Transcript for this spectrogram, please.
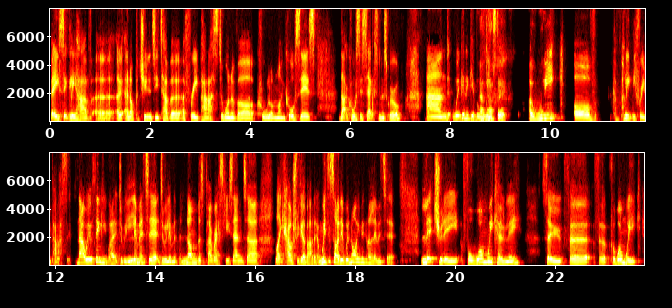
basically have a, a, an opportunity to have a, a, free pass to one of our cool online courses. That course is Sexier Than a Squirrel. And we're going to give a Fantastic. week, a week of completely free passes. Now we were thinking about it. Do we limit it? Do we limit the numbers per rescue center? Like how should we go about it? And we decided we're not even going to limit it. Literally for one week only. So for for for one week,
